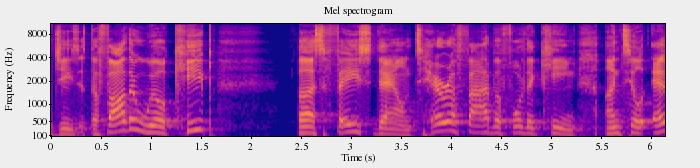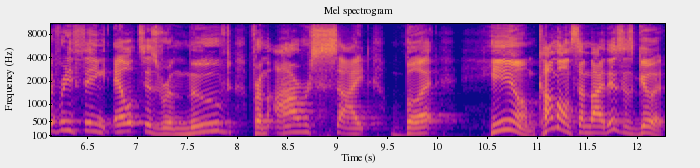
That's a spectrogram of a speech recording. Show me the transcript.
Jesus. The Father will keep us face down, terrified before the king, until everything else is removed from our sight but him. Come on, somebody, this is good.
